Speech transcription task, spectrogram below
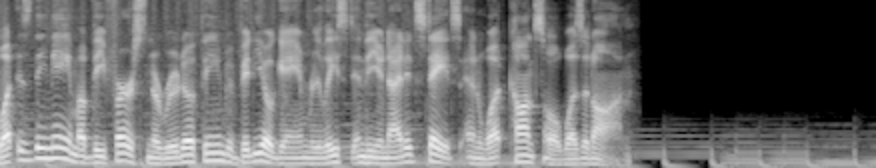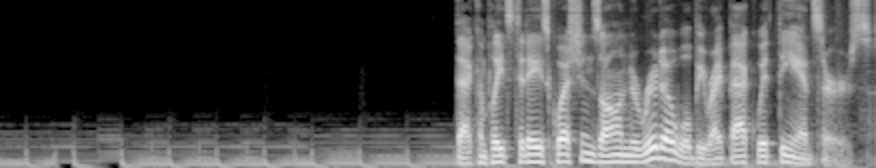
What is the name of the first Naruto themed video game released in the United States and what console was it on? That completes today's questions on Naruto. We'll be right back with the answers.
